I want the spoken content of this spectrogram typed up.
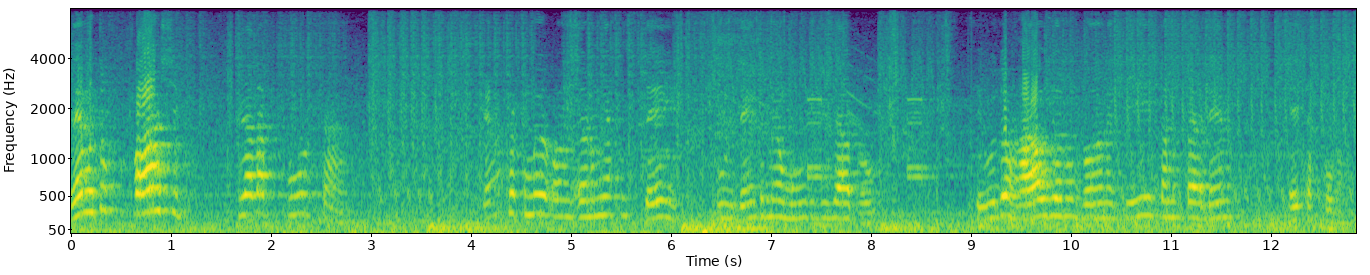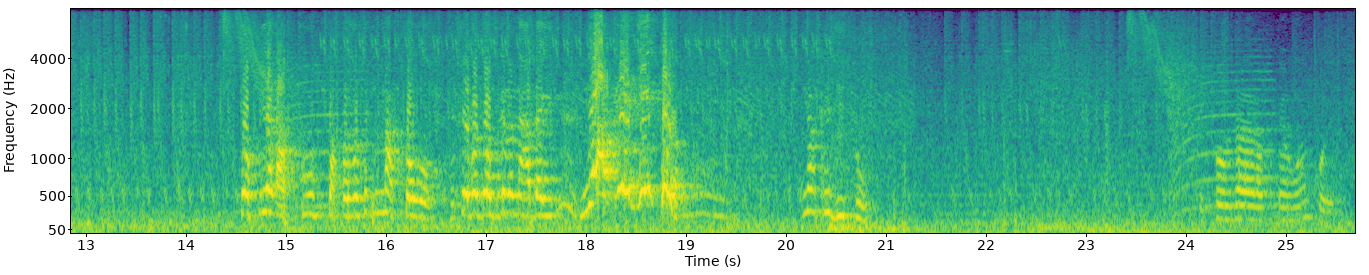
Ele é muito forte, filha da puta. Graças como eu, eu não me assustei. Por dentro meu mundo desabou. Segundo round eu não vano aqui, estamos perdendo. Eita porra. Seu filho da puta, foi você que me matou. Receba duas granadas aí. Não acredito! Não acredito. Esse povo da Europa tem alguma coisa.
